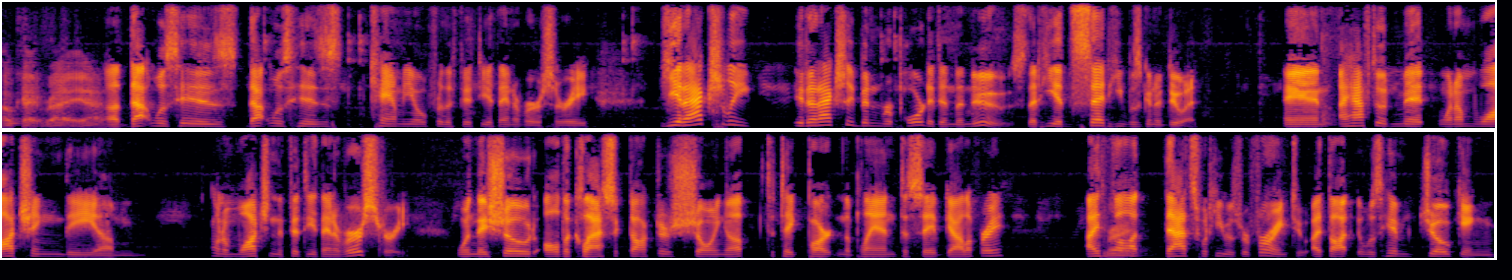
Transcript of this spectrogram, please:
Okay, right, yeah. Uh, that was his that was his cameo for the 50th anniversary. He had actually it had actually been reported in the news that he had said he was going to do it. And I have to admit, when I'm watching the um, when I'm watching the 50th anniversary, when they showed all the classic doctors showing up to take part in the plan to save Gallifrey, I Right. thought that's what he was referring to. I thought it was him joking,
